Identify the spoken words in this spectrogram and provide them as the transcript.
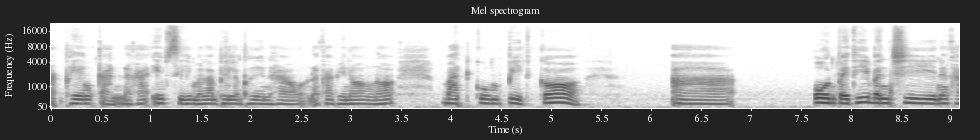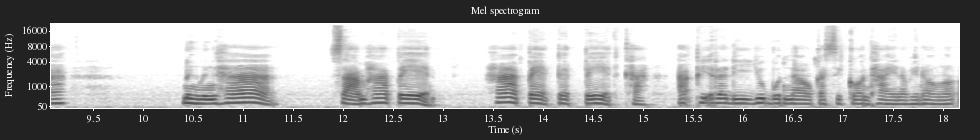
หักเพลงกันนะคะ FC มาลำเพลินลำเพลินเฮานะคะพี่น้องเนาะบัตรกลุ่มปิดก็โอนไปที่บัญชีนะคะหนึ่งหนึ่งห้าสามห้าแปดห้าแปดแปดแปดค่ะ อภิรดียุบุญนาวกสิกรไทยนะพี่น้องเนาะ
